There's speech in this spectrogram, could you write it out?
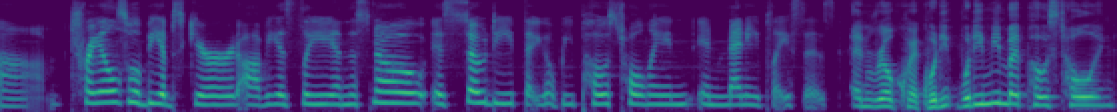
Um, trails will be obscured, obviously, and the snow is so deep that you'll be post holing in many places. And real quick, what do you, what do you mean by post holing?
